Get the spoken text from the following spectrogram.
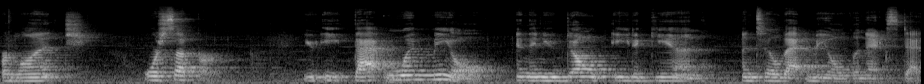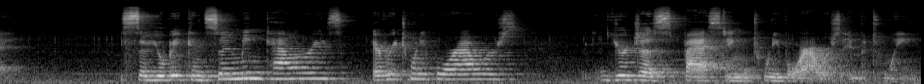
or lunch or supper. You eat that one meal and then you don't eat again until that meal the next day. So you'll be consuming calories every 24 hours. You're just fasting 24 hours in between.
